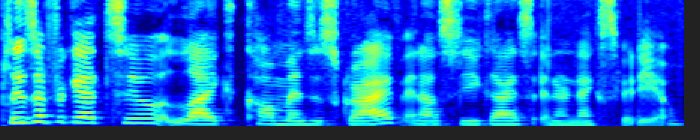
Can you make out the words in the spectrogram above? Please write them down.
Please don't forget to like, comment, subscribe and I'll see you guys in our next video.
